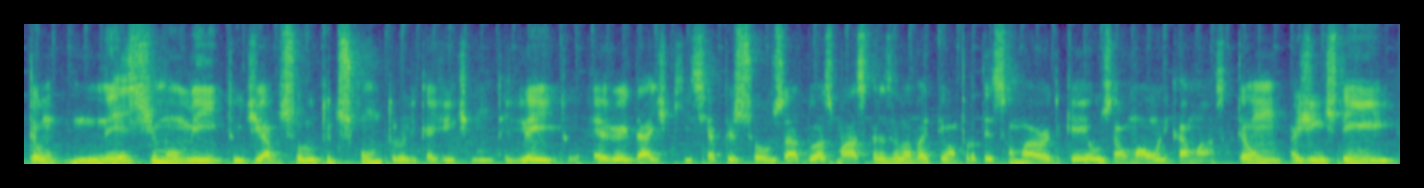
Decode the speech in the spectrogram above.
Então, neste momento de absoluto descontrole que a gente não tem leito, é verdade que se a pessoa usar duas máscaras, ela vai ter uma proteção maior do que usar uma única máscara. Então, a gente tem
